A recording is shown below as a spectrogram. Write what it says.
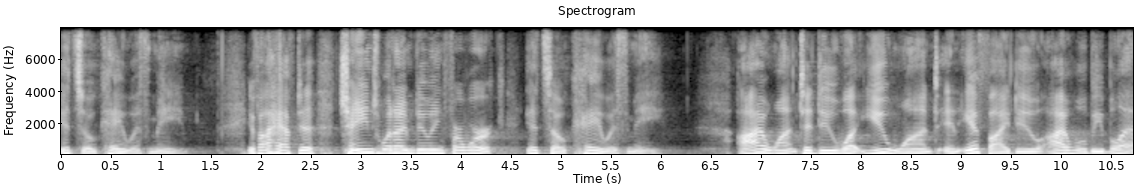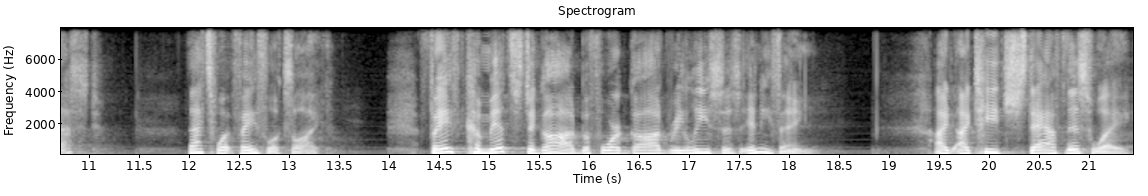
it's okay with me. If I have to change what I'm doing for work, it's okay with me. I want to do what you want, and if I do, I will be blessed. That's what faith looks like. Faith commits to God before God releases anything. I, I teach staff this way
